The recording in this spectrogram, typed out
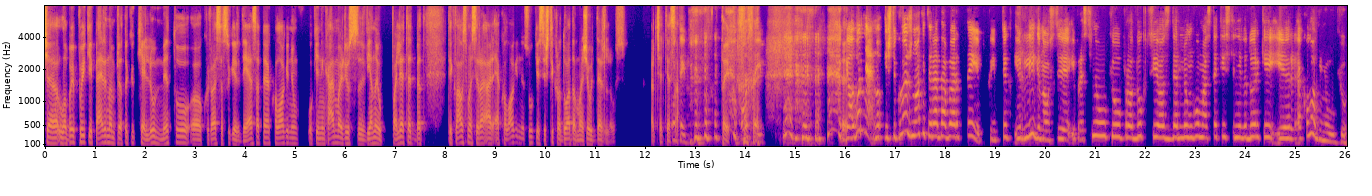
Čia labai puikiai perinam prie tokių kelių mitų, kuriuos esu girdėjęs apie ekologinį ūkininkavimą ir jūs vieną jau palėtėt, bet tai klausimas yra, ar ekologinis ūkis iš tikrųjų duoda mažiau derliaus? Ar čia tiesa? O taip. Taip. o taip. Galbūt ne. Nu, iš tikrųjų, žinokit, yra dabar taip, kaip tik ir lyginausi įprastinių ūkių produkcijos derlingumą, statistinį vidurkį ir ekologinių ūkių.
